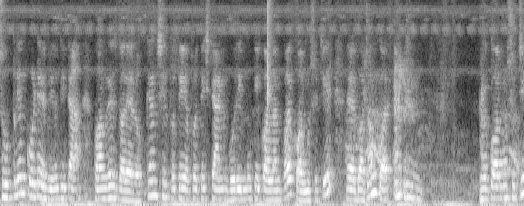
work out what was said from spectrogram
সুপ্রিম কোর্টের বিরোধিতা কংগ্রেস দলের রক্ষণশীল প্রতি- প্রতিষ্ঠান গরিবমুখী কল্যাণকর কর্মসূচি আহ, গঠন করে কর্মসূচি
